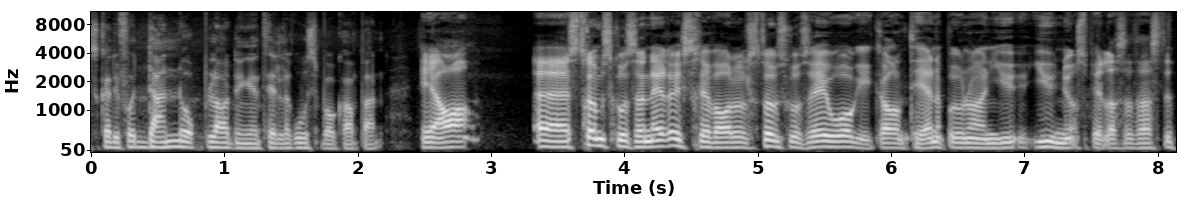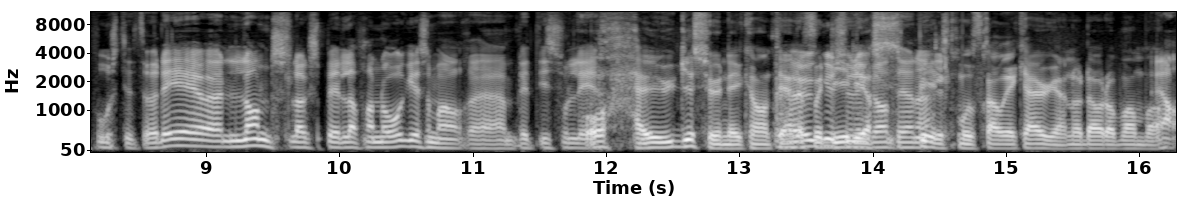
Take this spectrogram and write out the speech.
skal de få denne oppladningen til Rosenborg-kampen. Ja. Eh, er som nedrykksrival Strømskos er jo òg i karantene pga. en juniorspiller som testet positivt. Og det er jo en landslagsspiller fra Norge som har eh, blitt isolert. Og Haugesund er i karantene Haugesund fordi de har spilt mot Fredrik Haugen og Dado Bamba. Ja,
